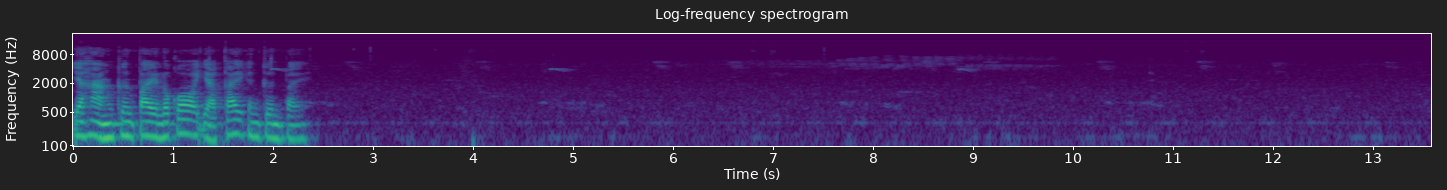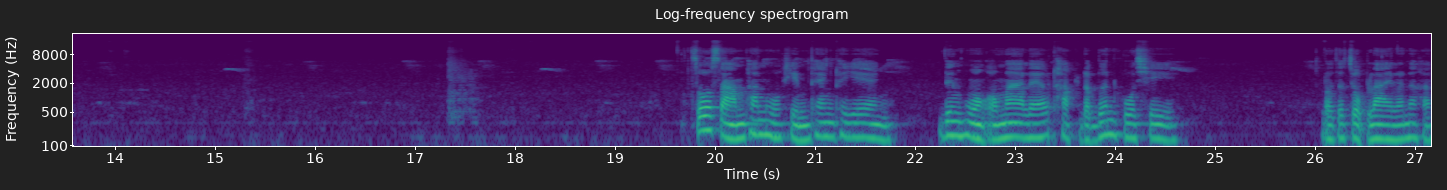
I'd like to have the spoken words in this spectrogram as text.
อย่าห่างเกินไปแล้วก็อย่าใกล้กันเกินไป โซ่สามพันหัวเข็มแทงทะแยง ดึงห่วงออกมาแล้วถักดับเบิลโครเชต์เราจะจบลายแล้วนะคะ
